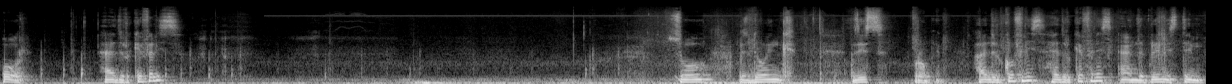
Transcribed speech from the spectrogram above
or hydrocephalus so is doing this problem hydrocephalus hydrocephalus and the brain stem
